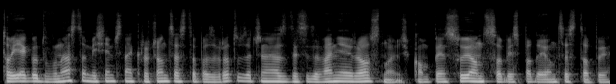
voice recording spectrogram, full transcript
to jego 12-miesięczna krocząca stopa zwrotu zaczyna zdecydowanie rosnąć, kompensując sobie spadające stopy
